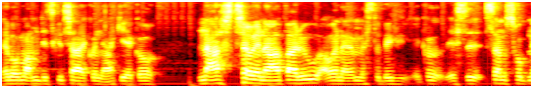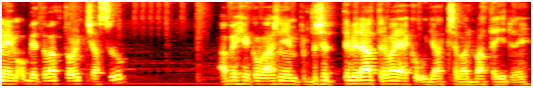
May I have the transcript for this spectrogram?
nebo mám vždycky třeba jako nějaký jako nástřely nápadů, ale nevím, jestli bych, jako, jestli jsem schopný jim obětovat tolik času, abych jako vážně protože ty videa trvají jako udělat třeba dva týdny.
